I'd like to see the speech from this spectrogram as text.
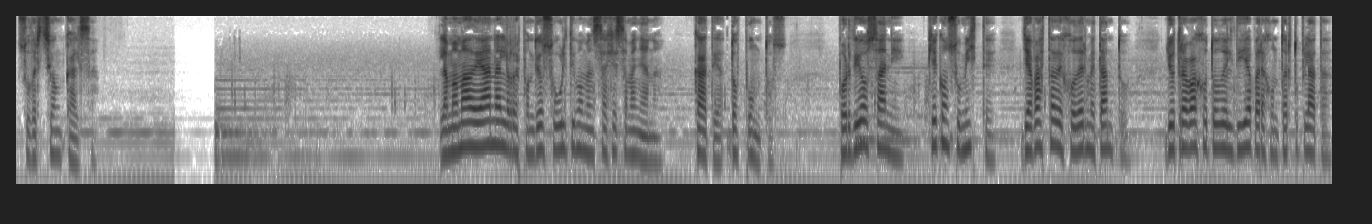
Su versión calza. La mamá de Ana le respondió su último mensaje esa mañana. Katia, dos puntos. Por Dios, Ani, ¿qué consumiste? Ya basta de joderme tanto. Yo trabajo todo el día para juntar tu plata.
